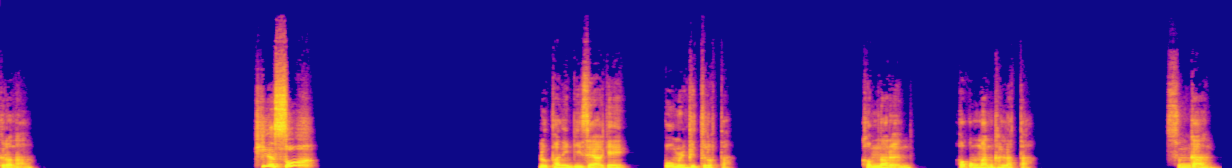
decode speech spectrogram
그러나 피했어? 루판이 미세하게 몸을 비틀었다. 검날은 허공만 갈랐다. 순간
